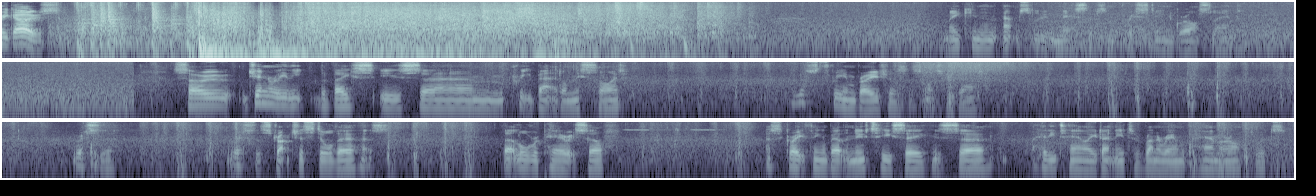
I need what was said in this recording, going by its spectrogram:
he goes. Making an absolute mess of some pristine grassland. So generally the, the base is um, pretty battered on this side. I lost three embrasures, that's not too bad. The rest of the, the rest of the structure's still there. That's that'll all repair itself. That's the great thing about the new TC is uh, a heady tower. You don't need to run around with the hammer afterwards.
